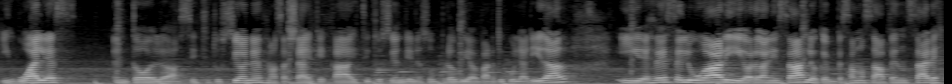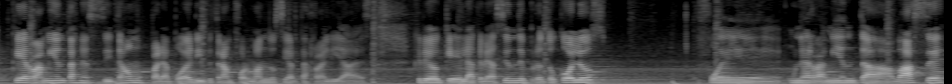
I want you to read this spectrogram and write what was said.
iguales en todas las instituciones, más allá de que cada institución tiene su propia particularidad. Y desde ese lugar y organizadas lo que empezamos a pensar es qué herramientas necesitábamos para poder ir transformando ciertas realidades. Creo que la creación de protocolos fue una herramienta base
